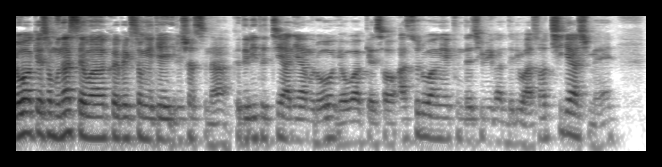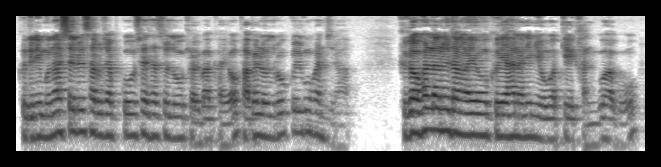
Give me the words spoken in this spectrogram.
여호와께서 문하세와 그의 백성에게 이르셨으나 그들이 듣지 아니하므로 여호와께서 아수르 왕의 군대 지휘관들이 와서 치게 하심에 그들이 문하세를 사로잡고 쇠사슬로 결박하여 바벨론으로 끌고 간지라 그가 환란을 당하여 그의 하나님 여호와께 간구하고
